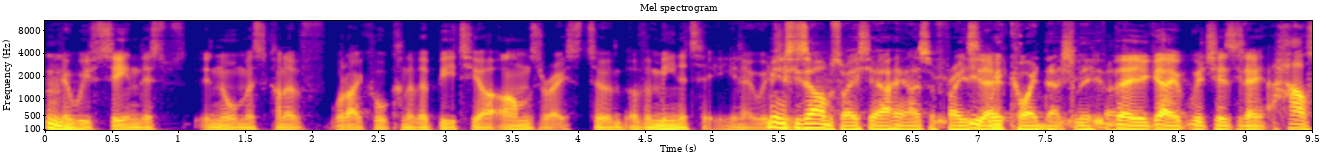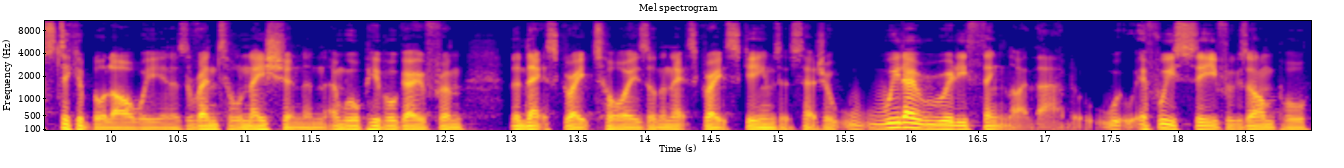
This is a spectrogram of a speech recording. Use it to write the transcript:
you know, hmm. we've seen this enormous kind of what I call kind of a BTR arms race to of amenity. You know, which is arms race. Yeah, I think that's a phrase that know, we coined actually. But. There you go. Which is you know how stickable are we as a rental nation, and, and will people go from the next great toys or the next great schemes, etc. We don't really think like that. If we see, for example,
